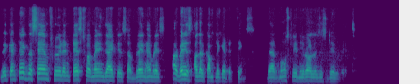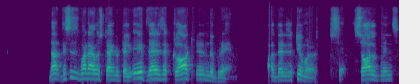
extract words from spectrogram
We can take the same fluid and test for meningitis or brain hemorrhage or various other complicated things that mostly neurologists deal with. Now, this is what I was trying to tell you. If there is a clot in the brain or there is a tumor, SOL means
